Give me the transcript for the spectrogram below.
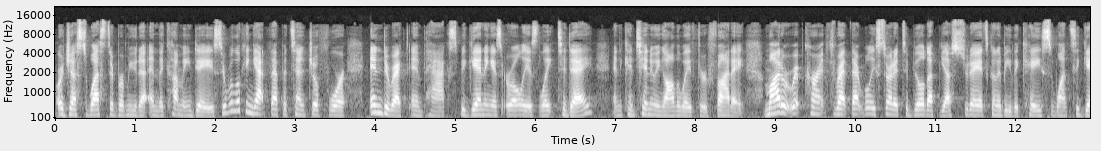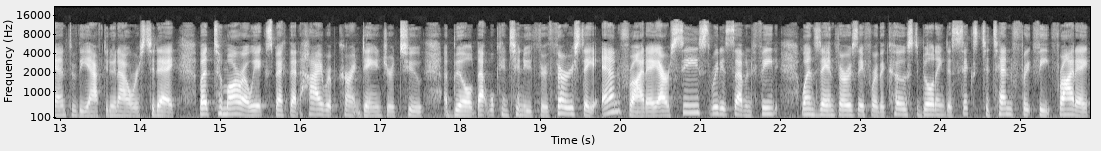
or just west of Bermuda in the coming days. So we're looking at that potential for indirect impacts beginning as early as late today and continuing all the way through Friday. Moderate rip current threat that really started to build up yesterday. It's going to be the case once again through the afternoon hours today. But tomorrow we expect that high rip current danger to build. That will continue through Thursday and Friday. Our seas 3 to 7 feet Wednesday and Thursday for the coast, building to 6 to 10 feet Friday,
